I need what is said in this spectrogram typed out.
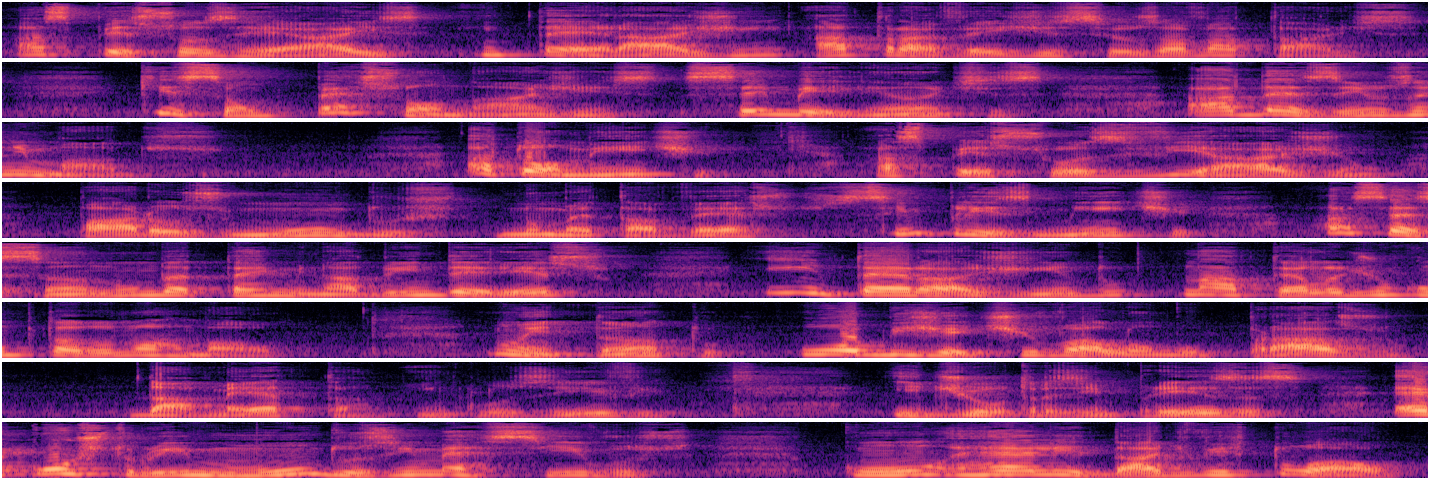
as pessoas reais interagem através de seus avatares, que são personagens semelhantes a desenhos animados. Atualmente, as pessoas viajam para os mundos no metaverso simplesmente acessando um determinado endereço e interagindo na tela de um computador normal. No entanto, o objetivo a longo prazo, da Meta, inclusive, e de outras empresas é construir mundos imersivos com realidade virtual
